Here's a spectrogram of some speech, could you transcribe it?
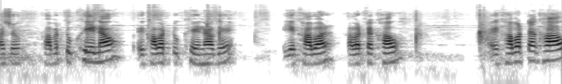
আসো খাবারটুক খেয়ে নাও। এই খাবারটুক খেয়ে নাও গে এই যে খাবার খাবারটা খাও। এই খাবারটা খাও।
